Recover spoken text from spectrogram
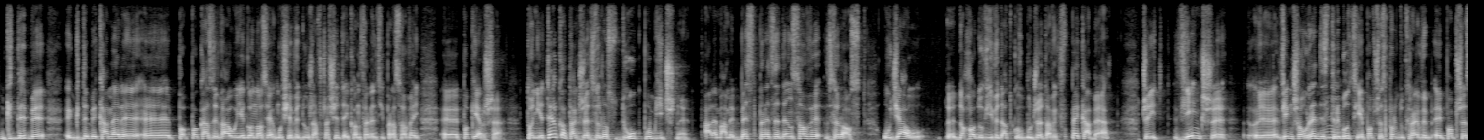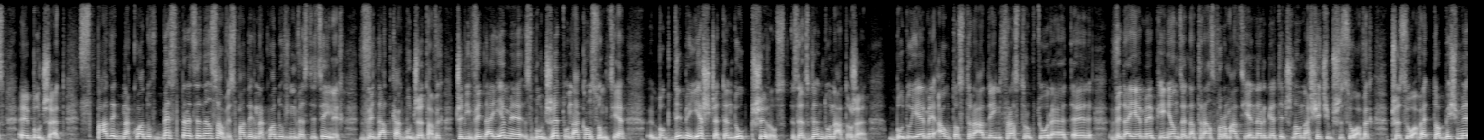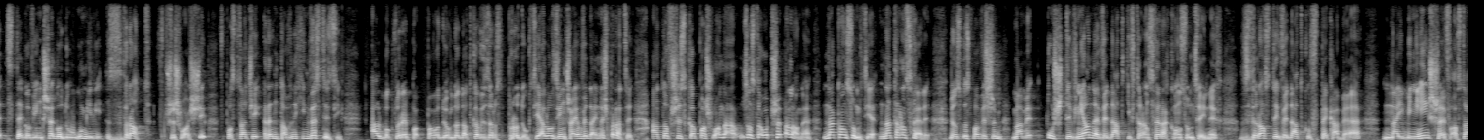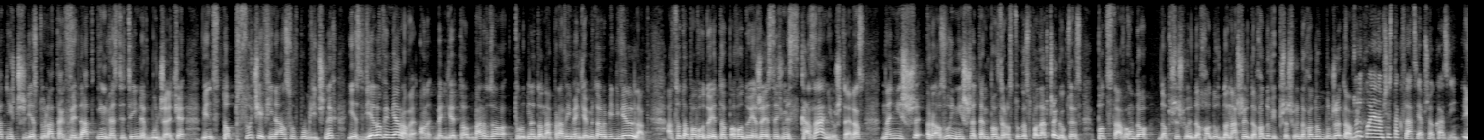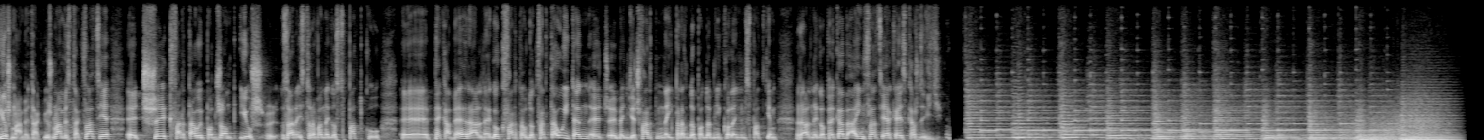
gdyby, gdyby kamery e, po, pokazywały jego nos, jak mu się wydłuża w czasie tej konferencji prasowej, e, po pierwsze, to nie tylko tak, że wzrost dług publiczny, ale mamy bezprecedensowy wzrost udziału e, dochodów i wydatków budżetowych w PKB, czyli większy e, większą redystrybucję poprzez produkt krajowy, e, poprzez e, budżet, spadek nakładów bezprecedensowy, spadek nakładów inwestycyjnych w wydatkach budżetowych, czyli wydajemy z budżetu na konsumpcję, bo gdyby jeszcze ten dług przyrósł ze względu na to, że budujemy autostrady, infrastrukturę, e, wydajemy pieniądze na transformację energetyczną, na sieci przesyłowych, przesyłowe, to byśmy z tego większego długu mieli zwrot w przyszłości w postaci rentownych inwestycji. Albo które po powodują dodatkowy wzrost produkcji, albo zwiększają wydajność pracy. A to wszystko poszło na, zostało przepalone na konsumpcję, na transfery. W związku z powyższym mamy usztywnione wydatki w transferach konsumpcyjnych, wzrost tych wydatków w PKB, najmniejsze w ostatnich 30 latach wydatki inwestycyjne w budżecie, więc to psucie finansów publicznych jest wielowymiarowe. On, będzie to bardzo trudne do naprawy i będziemy to robili wiele lat. A co to powoduje? To powoduje, że jesteśmy skazani już teraz na niższy rozwój, niższe tempo wzrostu gospodarczego, które jest podstawą do, do przyszłych dochodów, do naszych dochodów i przyszłych dochodów budżetowych. No i kłania nam się stagflacja przy okazji. Już mamy, tak, już mamy stagflację. E, Trzy kwartały pod rząd już e, zarejestrowanego spadku e, PKB realnego, kwartał do kwartału i ten będzie czwartym najprawdopodobniej kolejnym spadkiem realnego PKB, a inflacja jaka jest każdy widzi.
